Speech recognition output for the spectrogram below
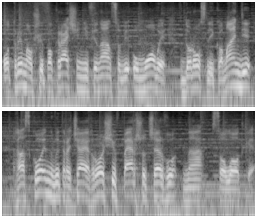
Отримавши покращені фінансові умови в дорослій команді, Гаскоін витрачає гроші в першу чергу на солодке.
